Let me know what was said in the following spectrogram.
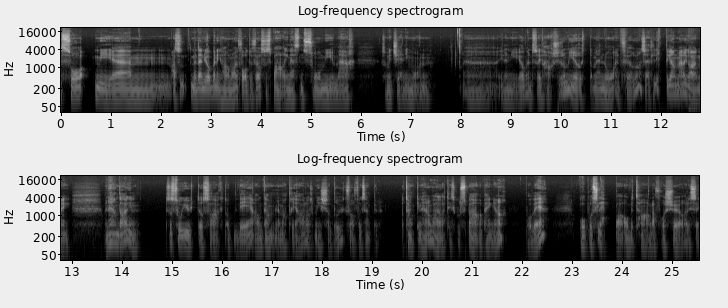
så mye mm, Altså, med den jobben jeg har nå i forhold til før, så sparer jeg nesten så mye mer som jeg tjener i måneden uh, i den nye jobben. Så jeg har ikke så mye å rutte med nå enn før uansett. Litt mer ga jeg meg. Men her om dagen så sto jeg ute og sakte opp ved av gamle materialer som jeg ikke har bruk for, f.eks. Og tanken her var jo at jeg skulle spare penger på ved, og på å slippe å betale for å kjøre disse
